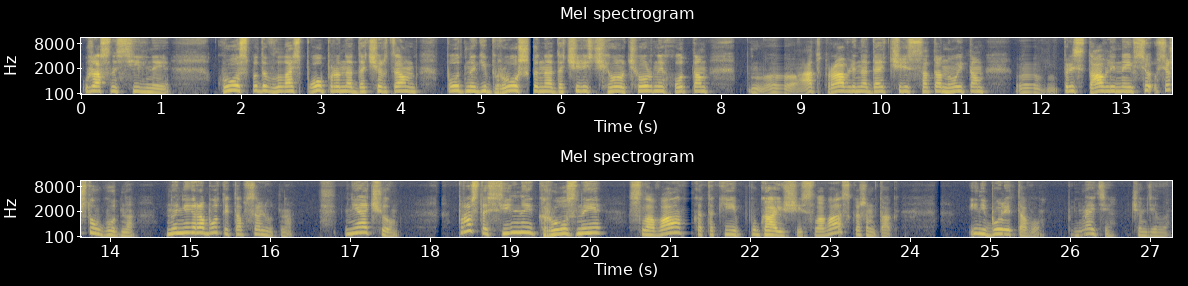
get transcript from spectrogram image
ужасно сильные. Господа власть попрана, да чертам под ноги брошена, да через чер- черный ход там э, отправлена, да через сатаной там э, приставлена и все, все что угодно. Но не работает абсолютно. Ни о чем. Просто сильные, грозные слова, такие пугающие слова, скажем так, и не более того. Понимаете, в чем дело?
